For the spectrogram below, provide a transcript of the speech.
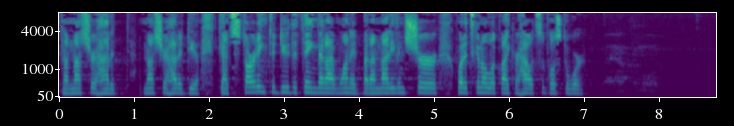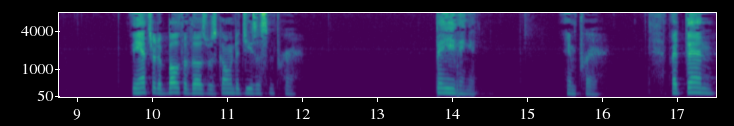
And I'm not sure how to, I'm not sure how to deal. God's starting to do the thing that I wanted, but I'm not even sure what it's going to look like or how it's supposed to work. The answer to both of those was going to Jesus in prayer, bathing it in prayer. But then,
